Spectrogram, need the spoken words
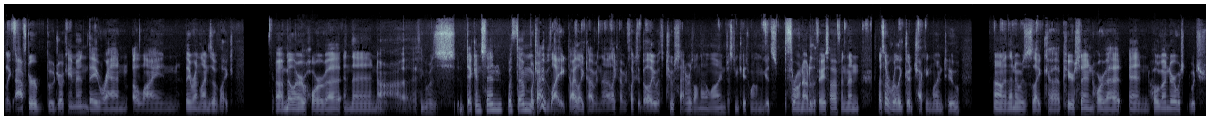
like after Boudreau came in, they ran a line. They ran lines of like uh, Miller, Horvat, and then uh, I think it was Dickinson with them, which I liked. I liked having that. I liked having flexibility with two centers on that line, just in case one of them gets thrown out of the faceoff. And then that's a really good checking line too. Um, and then it was like uh, Pearson, Horvat, and Hoglander, which which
